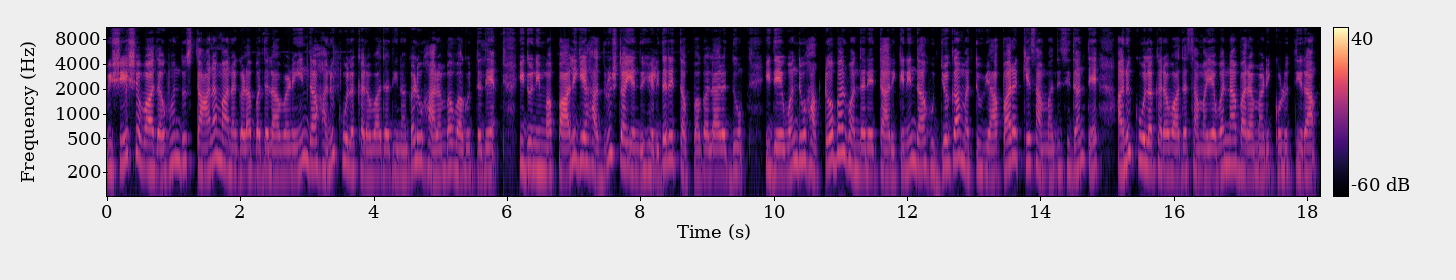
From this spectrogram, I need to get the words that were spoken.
ವಿಶೇಷವಾದ ಒಂದು ಸ್ಥಾನಮಾನಗಳ ಬದಲಾವಣೆಯಿಂದ ಅನುಕೂಲಕರವಾದ ದಿನಗಳು ಆರಂಭವಾಗುತ್ತದೆ. ಇದು ನಿಮ್ಮ ಪಾಲಿಗೆ ಅದೃಷ್ಟ ಎಂದು ಹೇಳಿದರೆ ತಪ್ಪಾಗಲಾರದು. ಇದೇ ಒಂದು ಅಕ್ಟೋಬರ್ ಒಂದನೇ ತಾರೀಕಿನಿಂದ ಉದ್ಯೋಗ ಮತ್ತು ವ್ಯಾಪಾರಕ್ಕೆ ಸಂಬಂಧಿಸಿದಂತೆ ಅನುಕೂಲಕರವಾದ ಸಮಯವನ್ನು ಬರಮಾಡಿಕೊಳ್ಳುತ್ತೀರಾ?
